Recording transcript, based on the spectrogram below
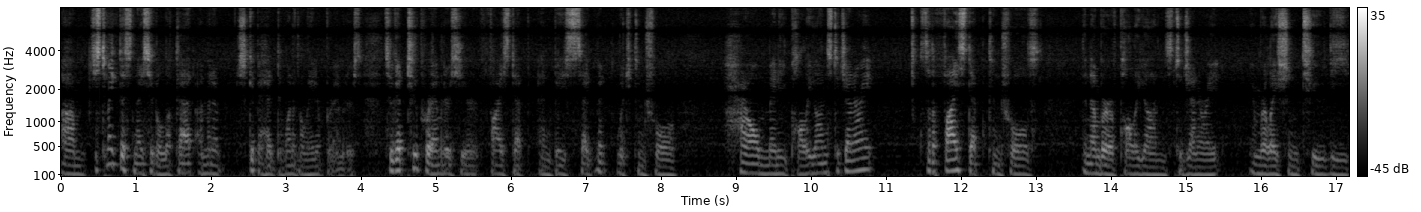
Um, just to make this nicer to look at, I'm going to skip ahead to one of the later parameters. So we've got two parameters here, phi step and base segment, which control how many polygons to generate. So the phi step controls the number of polygons to generate in relation to the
